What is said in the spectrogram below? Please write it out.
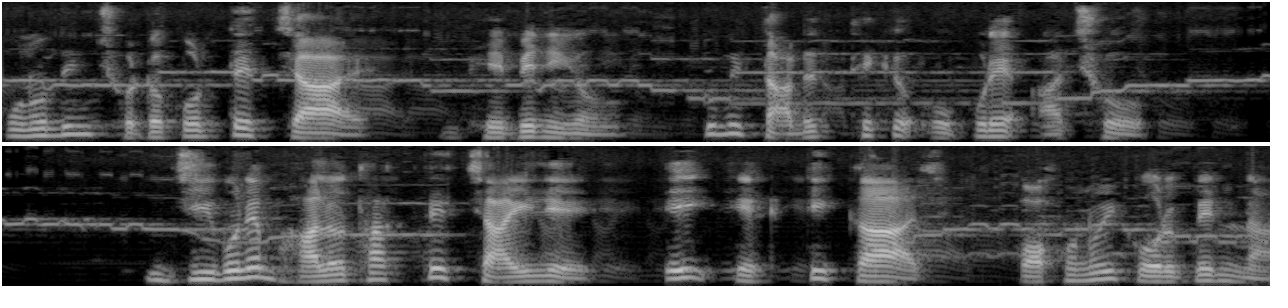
কোনোদিন ছোট করতে চায়, ভেবে নিও, তুমি তাদের থেকে ওপরে আছো। জীবনে ভালো থাকতে চাইলে এই একটি কাজ কখনোই করবেন না,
